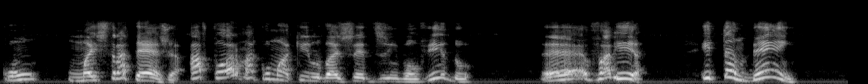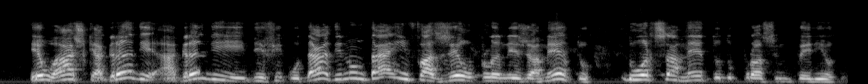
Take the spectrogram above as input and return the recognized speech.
com uma estratégia. A forma como aquilo vai ser desenvolvido é, varia. E também, eu acho que a grande, a grande dificuldade não está em fazer o planejamento do orçamento do próximo período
